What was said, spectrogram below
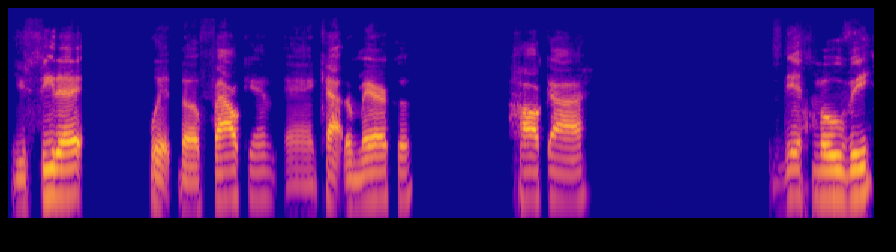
You see that with the Falcon and Captain America, Hawkeye, this movie.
